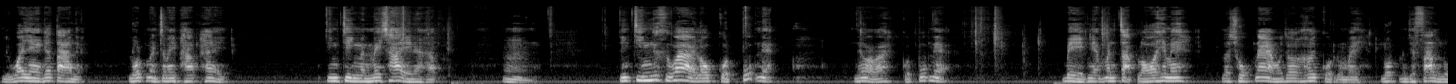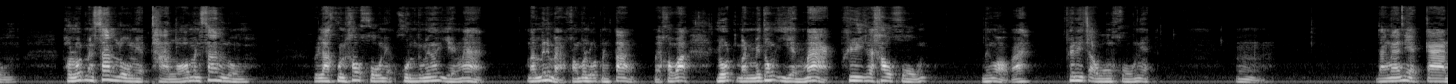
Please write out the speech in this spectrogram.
หรือว่ายังไงก็ตามเนี่ยรถมันจะไม่พับให้ จริง ๆ มันไม่ใช่นะครับ อืม จริง ๆ ก็คือว่าเรากดปุ๊บเนี่ยนึกออกปะกดปุ๊บเนี่ยเบรกเนี่ยมันจับล้อใช่ไหมแล้วชกหน้ามันจะค่อยๆกดลงไปรถมันจะสั้นลง พอรถมันสั้นลงเนี่ยฐานล้อมันสั้นลง เวลาคุณเข้าโค้งเนี่ยคุณก็ไม่ต้องเอียงมาก มันไม่ได้หมายความว่ารถมันตั้งหมายความว่ารถมันไม่ต้องเอียงมากเพื่อที่จะเข้าโค้งนึกออกปะเพื่อที่จะเอาวงโค้งเนี่ย อืม ดังนั้นเนี่ยการ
